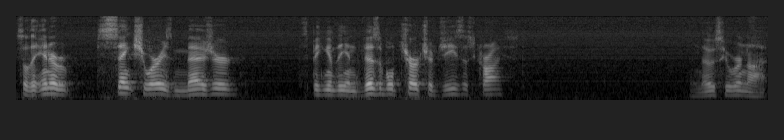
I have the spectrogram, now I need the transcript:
So the inner sanctuary is measured, speaking of the invisible church of Jesus Christ. And those who are not,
